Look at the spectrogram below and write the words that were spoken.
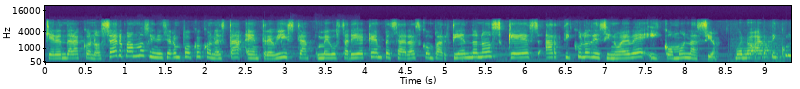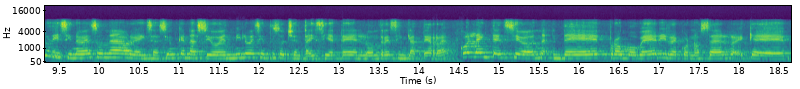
quieren dar a conocer. Vamos a iniciar un poco con esta entrevista. Me gustaría que empezaras compartiéndonos qué es Artículo 19 y cómo nació. Bueno, Artículo 19 es una organización que nació en 1987 en Londres, Inglaterra, con la intención de promover y reconocer que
